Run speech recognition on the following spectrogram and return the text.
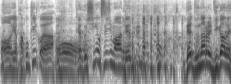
어, 야 바꿔 낄 거야. 야, 그거 신경 쓰지 마. 내, 내 누나를 네가 왜?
